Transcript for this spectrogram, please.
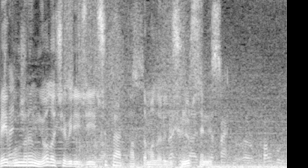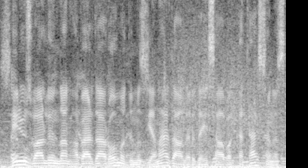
ve bunların yol açabileceği süper patlamaları düşünürseniz, henüz varlığından haberdar olmadığımız yanardağları da hesaba katarsanız,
